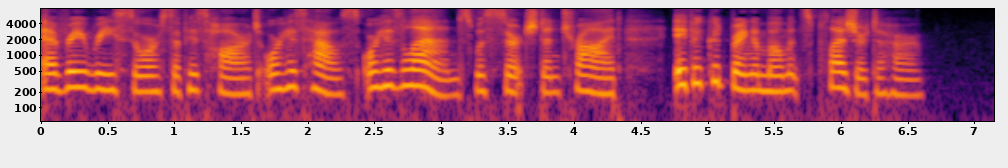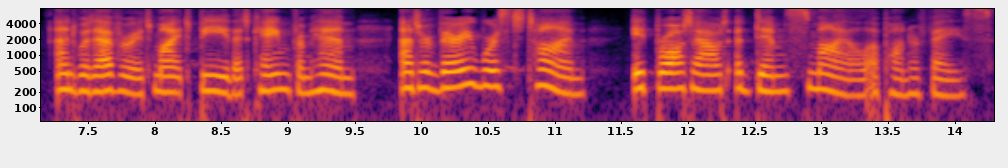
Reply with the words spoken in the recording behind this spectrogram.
Every resource of his heart, or his house, or his lands was searched and tried, if it could bring a moment's pleasure to her; and whatever it might be that came from him, at her very worst time, it brought out a dim smile upon her face.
